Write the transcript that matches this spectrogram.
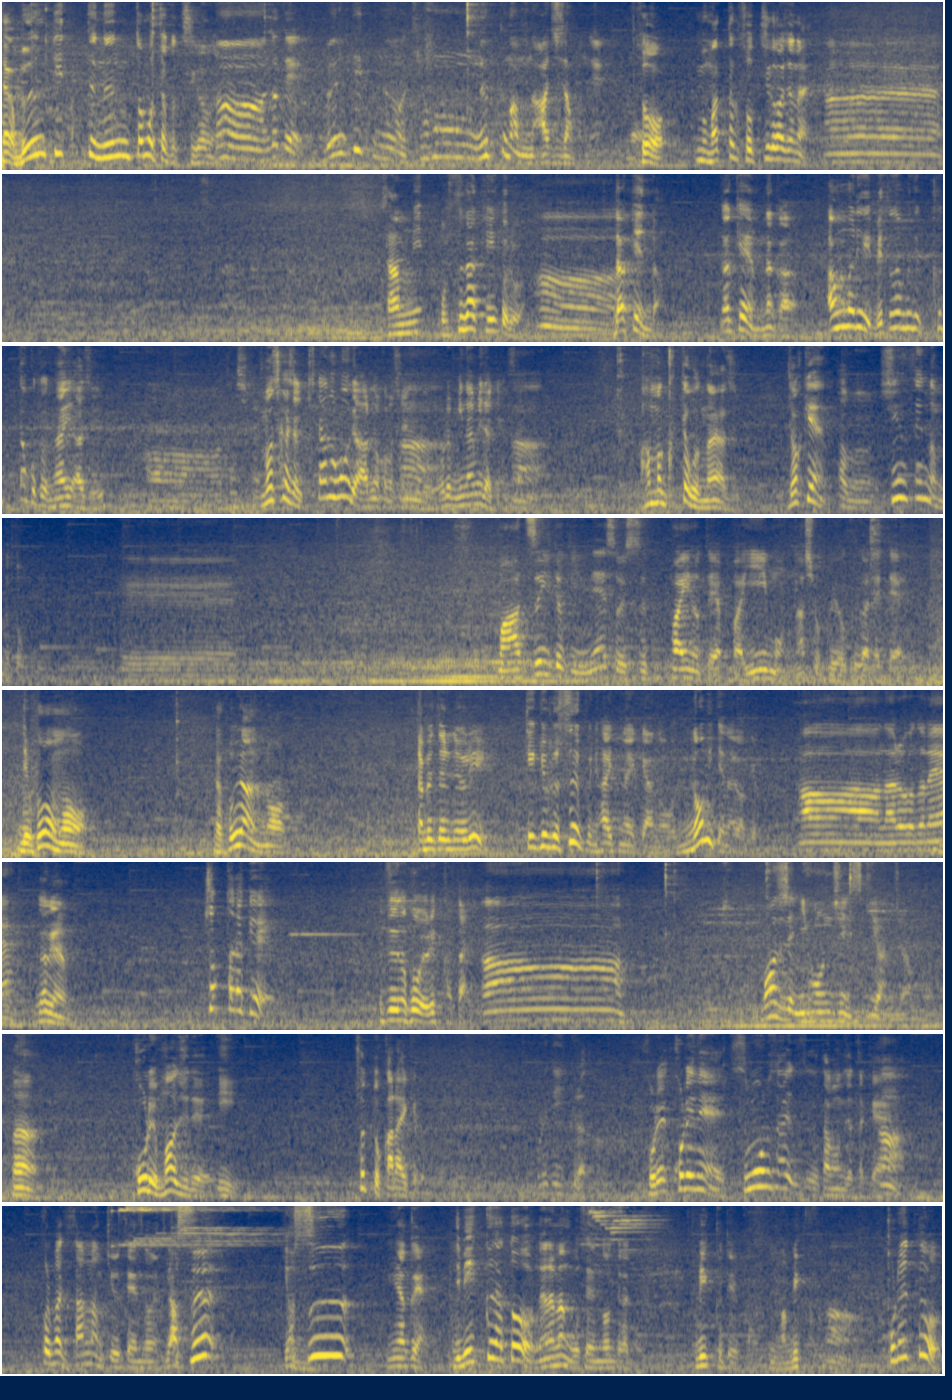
なんかブンティットヌンともちょっと違うのうんうん。だってブンティックのは基本ヌックマムの味だもんね。もう。そう。もう全くそっち側じゃない。あ酸味？お酢が効いとるわ。だけんだ。だけんなんかあんまりベトナムで食ったことない味？あー。確かにもしかしたら北の方ではあるのかもしれないけうん。ど俺南だけんさ。うあんま食ったことない味だけん。多分新鮮なんだと思う。へえまあ暑い時にねそういう酸っぱいのってやっぱいいもんな食欲が出て。でフォーもだから普段の食べてるのより結局スープに入ってないけんあの伸びてないわけよ。ああなるほどね、だけどちょっとだけ普通のフォーより硬い。あー。マジで日本人好きやんじゃんうん。これマジでいい。ちょっと辛いけど。これでいくらだ？これこれねスモールサイズ頼んじゃったっけ、うこれマジ3万9000ドンん安っ。安っ。200円。でビッグだと7万5000ドンって書いてある。ビッグというか、まあ、ビッグ。うこれとんうん。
